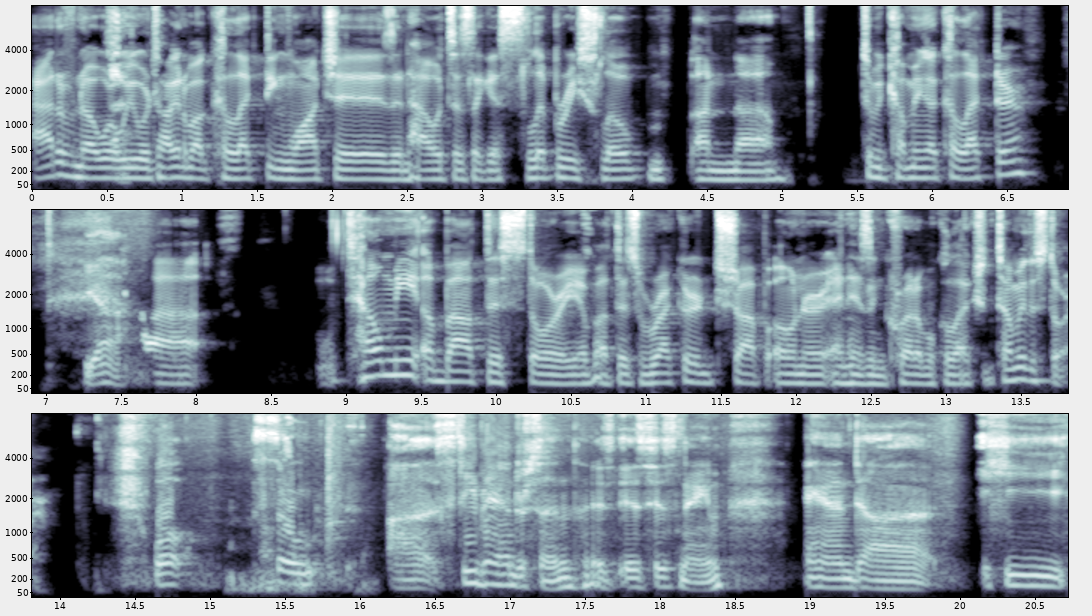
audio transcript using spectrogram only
out of nowhere, we were talking about collecting watches and how it's just like a slippery slope on uh, to becoming a collector. Yeah. Uh, tell me about this story about this record shop owner and his incredible collection. Tell me the story. Well, so uh, Steve Anderson is, is, his name, and uh, he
